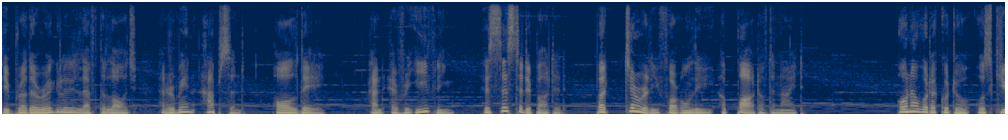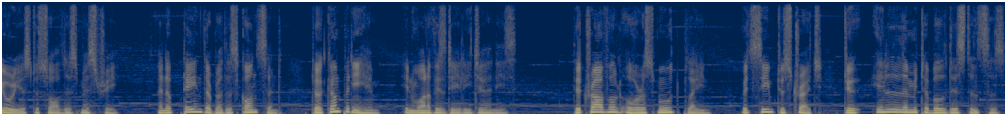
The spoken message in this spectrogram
the brother regularly left the lodge and remained absent all day, and every evening his sister departed, but generally for only a part of the night. O-na-wut-a-qut-o was curious to solve this mystery and obtained the brother's consent to accompany him in one of his daily journeys. They traveled over a smooth plain which seemed to stretch to illimitable distances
